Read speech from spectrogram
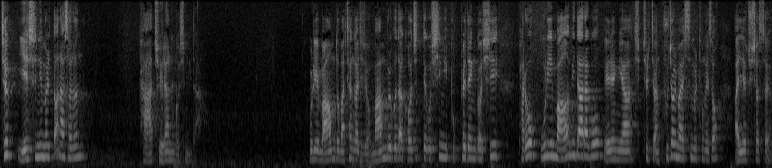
즉 예수님을 떠나서는 다 죄라는 것입니다. 우리의 마음도 마찬가지죠. 만물보다 거짓되고 심히 부패된 것이 바로 우리 마음이다라고 에레미야 17장 9절 말씀을 통해서 알려 주셨어요.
